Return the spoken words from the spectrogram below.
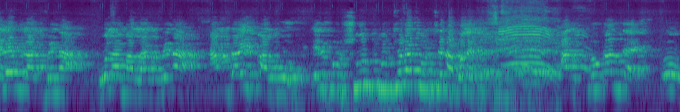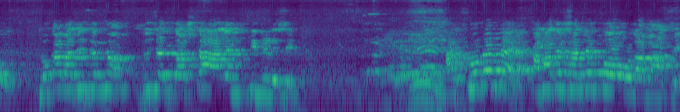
এলেম লাগবে না, ওলামা লাগবে না, আমরাই পারব। এরকম সুর তুলছে না তুলছে না, বলেন। আর দোকান দেয়। ও, ধোকাবাজির জন্য দুই চার দশটা আলেম কিনে নিয়েছে। আর স্লোগান দেয় আমাদের সাথে তো ওলামা আছে।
